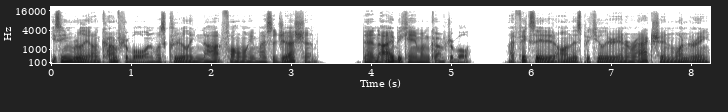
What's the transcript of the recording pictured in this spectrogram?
He seemed really uncomfortable and was clearly not following my suggestion. Then I became uncomfortable. I fixated on this peculiar interaction, wondering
